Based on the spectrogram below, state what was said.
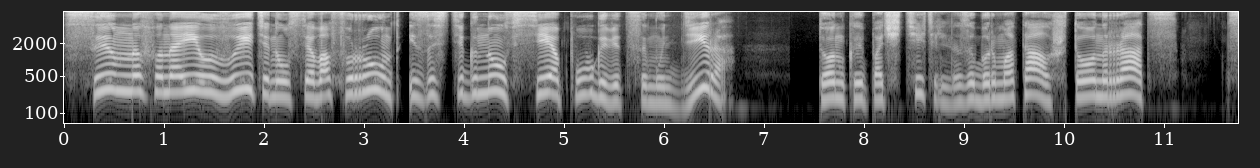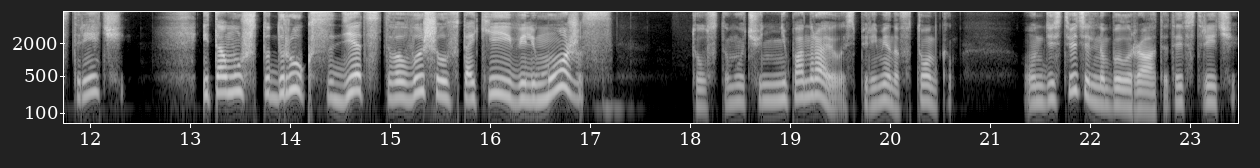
Сын Нафанаил вытянулся во фрунт и застегнул все пуговицы мундира. Тонко и почтительно забормотал, что он рад встрече и тому, что друг с детства вышел в такие вельможес. Толстому очень не понравилась перемена в тонком. Он действительно был рад этой встрече.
